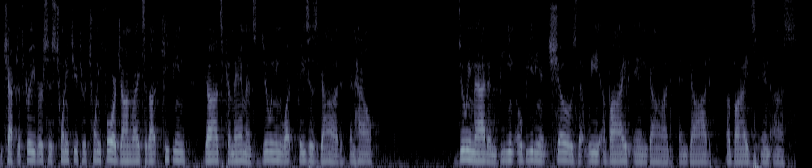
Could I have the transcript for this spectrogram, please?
In chapter 3, verses 22 through 24, John writes about keeping God's commandments, doing what pleases God, and how doing that and being obedient shows that we abide in God and God abides in us.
